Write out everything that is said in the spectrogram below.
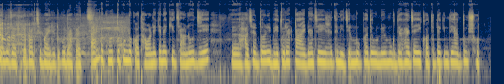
কিন্তু যতটা পারছি বাইরেটুকু দেখাচ্ছি। একটা গুরুত্বপূর্ণ কথা অনেকে নাকি জানো যে হাজারদুয়ারির ভেতরে একটা আয়না আছে, এটাতে নিজের মুখ বাদে অন্যের মুখ দেখা যায়। এই কথাটা কিন্তু একদম সত্য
